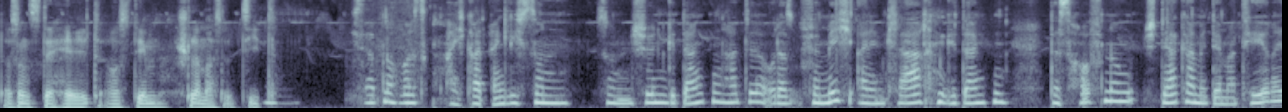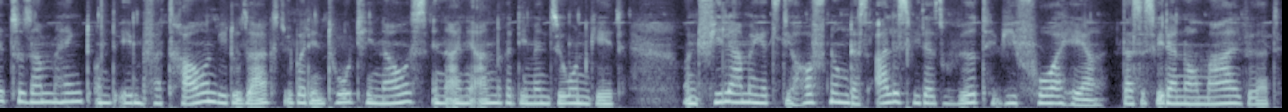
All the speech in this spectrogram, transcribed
dass uns der Held aus dem Schlamassel zieht. Ich sag noch was, weil ich gerade eigentlich so einen, so einen schönen Gedanken hatte oder für mich einen klaren Gedanken, dass Hoffnung stärker mit der Materie zusammenhängt und eben Vertrauen, wie du sagst, über den Tod hinaus in eine andere Dimension geht. Und viele haben ja jetzt die Hoffnung, dass alles wieder so wird wie vorher, dass es wieder normal wird.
